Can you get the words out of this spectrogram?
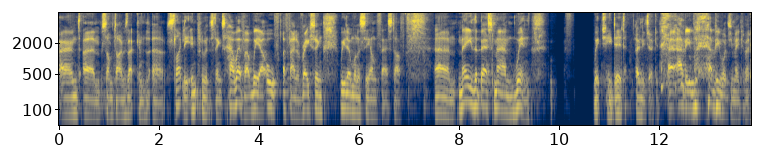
And um, sometimes that can uh, slightly influence things. However, we are all a fan of racing. We don't want to see unfair stuff. Um, may the best man win, which he did. Only joking. Uh, Abby, Abby, what do you make of it?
